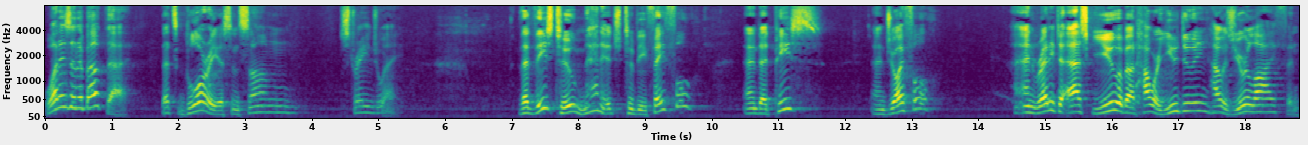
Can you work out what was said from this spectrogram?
What is it about that that's glorious in some strange way. That these two managed to be faithful and at peace and joyful and ready to ask you about how are you doing, how is your life, and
